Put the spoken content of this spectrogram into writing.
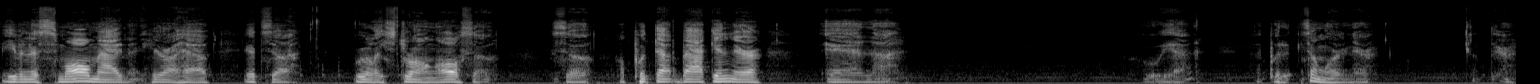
even this small magnet here I have, it's uh, really strong also. So I'll put that back in there and uh, oh yeah I put it somewhere in there. Up there.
